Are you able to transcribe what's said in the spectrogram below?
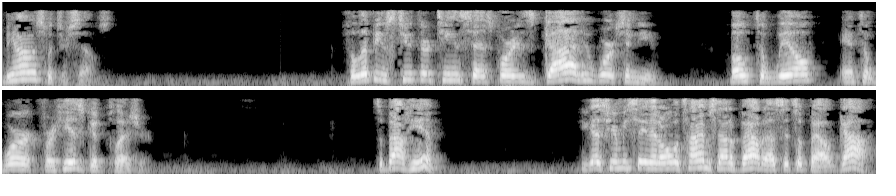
Be honest with yourselves. Philippians 2:13 says, "For it is God who works in you, both to will and to work for his good pleasure." It's about him. You guys hear me say that all the time. It's not about us, it's about God.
